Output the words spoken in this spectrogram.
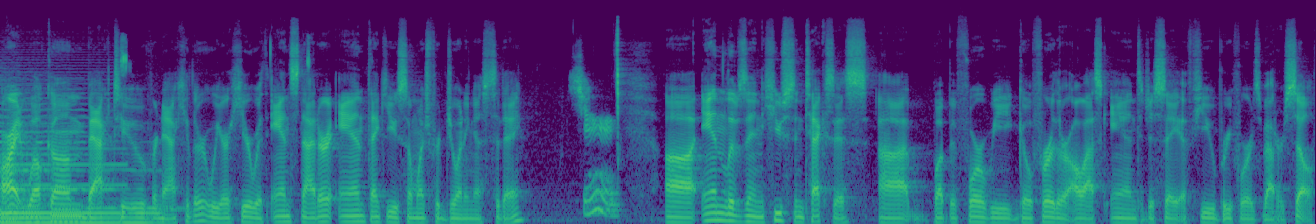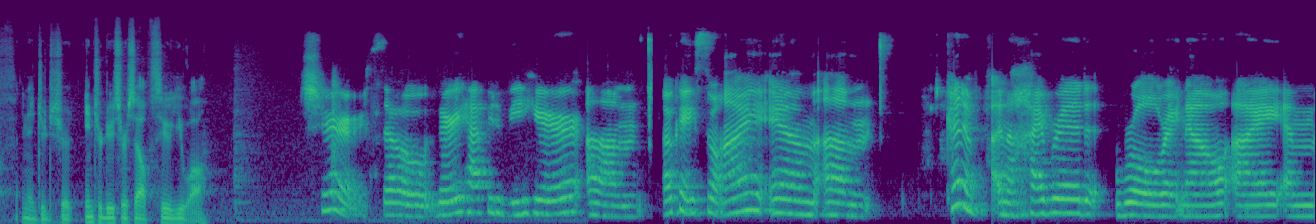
All right, welcome back to Vernacular. We are here with Ann Snyder. Ann, thank you so much for joining us today. Sure. Uh, Ann lives in Houston, Texas. Uh, but before we go further, I'll ask Ann to just say a few brief words about herself and introduce, introduce herself to you all. Sure. So, very happy to be here. Um, okay, so I am um, kind of in a hybrid role right now. I am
